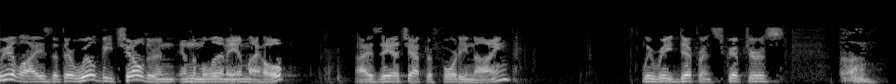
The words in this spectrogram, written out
realize that there will be children in the millennium, I hope. Isaiah chapter 49. We read different scriptures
